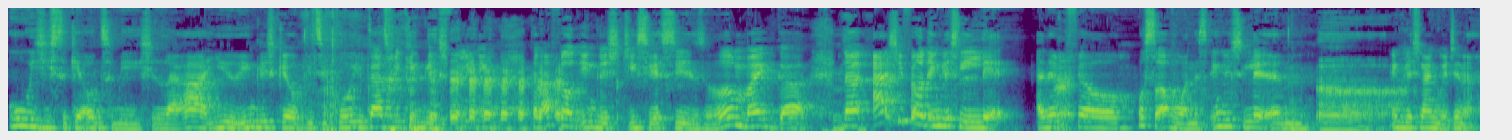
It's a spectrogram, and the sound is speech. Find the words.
always used to get on to me. She was like, ah, you, English girl, beautiful. You can't speak English. Because I failed English GCSEs. Oh my God. No, I actually failed English lit. I didn't feel. what's the other one? It's English lit and Uh, English language, isn't it?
